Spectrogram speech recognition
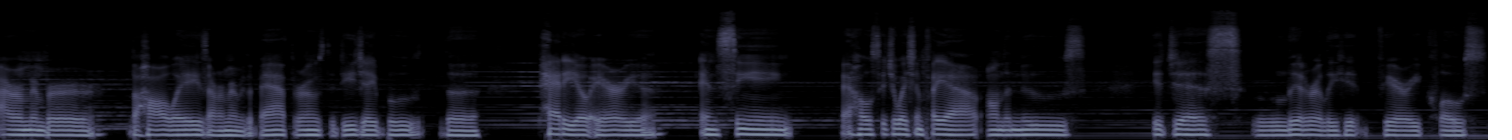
I remember the hallways, I remember the bathrooms, the DJ booth, the patio area, and seeing that whole situation play out on the news. It just literally hit very close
